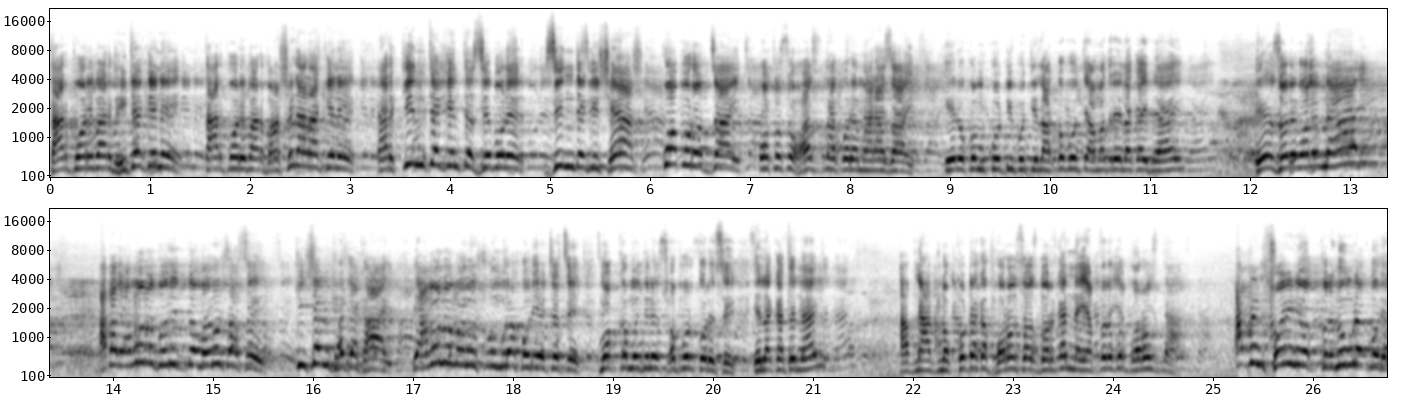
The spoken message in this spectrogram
তারপরে বার ভিটা কেনে। তারপরে বার আড়া কেনে। আর কিনতে কিনতে জীবনের জিন্দেগি শেষ, কবরত যায়, অথচ হজ না করে মারা যায়। এরকম কোটিপতি, লাখপতি আমাদের এলাকায় নাই? এ জোরে বলেন নাই? আবার এমনও দরিদ্র মানুষ আছে কিষান খেটে খায়। এমনও মানুষ উমরা করে এসেছে, মক্কা মদিনে সফর করেছে। এলাকাতে নাই? আপনি আট লক্ষ টাকা ফরজ হওয়ার দরকার নাই, আপনার উপর ফরজ না। আপনি সই নিয়োগ করেন, উমরা করে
